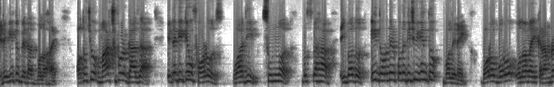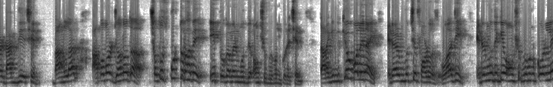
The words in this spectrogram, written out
এটাকেই তো বেদাত বলা হয়। অথচ মার্চ ফর গাজা, এটাকে কেউ ফরজ, ওয়াজিব, সুন্নত মুস্তাহাব, ইবাদত, এই ধরনের কোনো কিছুই কিন্তু বলে নাই। বড় বড় ওলামাই কেরামরা ডাক দিয়েছেন বাংলার আপামর জনতা স্বতঃস্ফূর্ত ভাবে এই প্রোগ্রামের মধ্যে অংশগ্রহণ করেছেন। তারা কিন্তু কেউ বলে নাই, এটার হচ্ছে ফরজ, ওয়াজিব। এটার মধ্যে কেউ অংশগ্রহণ করলে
